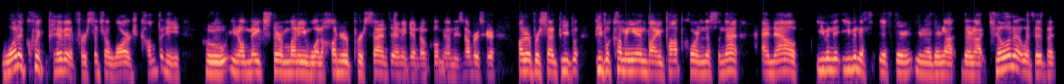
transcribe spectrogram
what a quick pivot for such a large company who you know makes their money 100% and again don't quote me on these numbers here 100% people people coming in buying popcorn this and that and now even even if if they're you know they're not they're not killing it with it but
